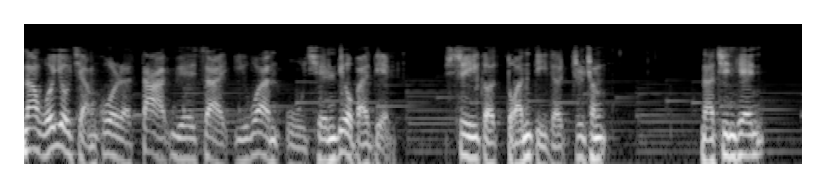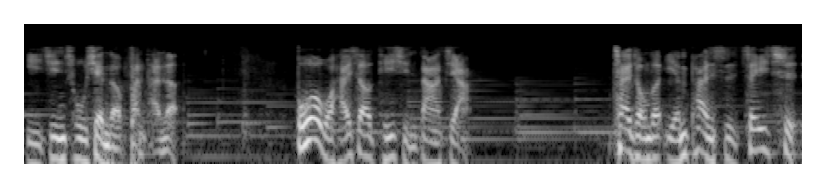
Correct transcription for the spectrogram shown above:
那我有讲过了，大约在一万五千六百点是一个短底的支撑，那今天已经出现了反弹了。不过我还是要提醒大家，蔡总的研判是这一次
